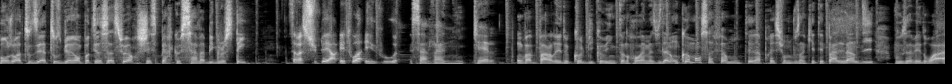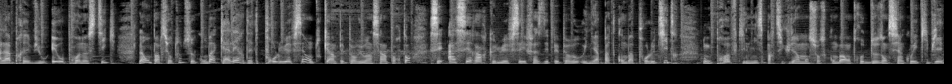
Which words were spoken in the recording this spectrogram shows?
Bonjour à toutes et à tous, bienvenue le podcast sueur. J'espère que ça va Big Rusty. Ça va super. Et toi et vous Ça va nickel. On va parler de Colby Covington, Jorge Masvidal. On commence à faire monter la pression, ne vous inquiétez pas. Lundi, vous avez droit à la preview et au pronostic. Là, on parle surtout de ce combat qui a l'air d'être pour l'UFC, en tout cas un pay-per-view assez important. C'est assez rare que l'UFC fasse des pay-per-view où il n'y a pas de combat pour le titre. Donc preuve qu'il mise particulièrement sur ce combat entre deux anciens coéquipiers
